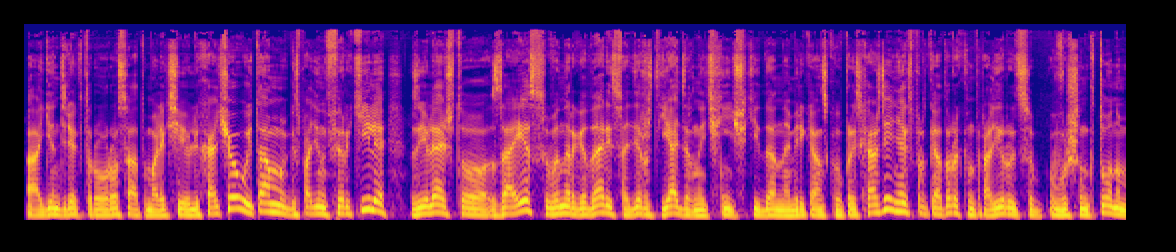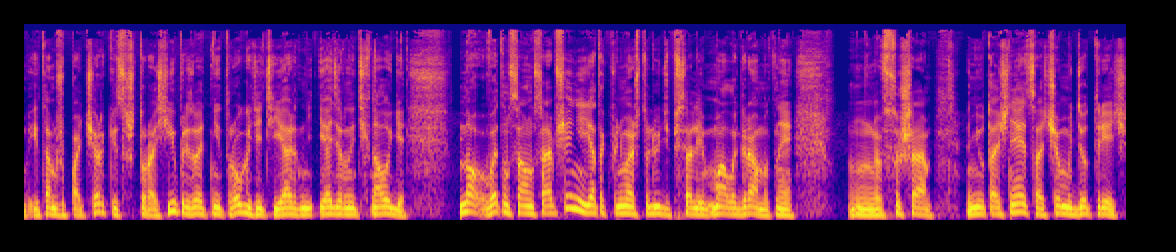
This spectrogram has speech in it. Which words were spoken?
гендиректору Росатома Алексею Лихачеву, и там господин Феркиле заявляет, что ЗАЭС в Энергодаре содержит ядерные технические данные американского происхождения, экспорт которых контролируется Вашингтоном, и там же подчеркивается, что Россию призывает не трогать эти ядерные технологии. Но в этом самом сообщении, я так понимаю, что люди писали малограмотные в США, не уточняется, о чем идет речь.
